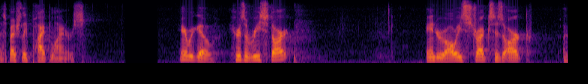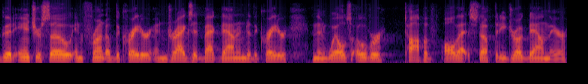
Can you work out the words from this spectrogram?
especially pipeliners. Here we go. Here's a restart. Andrew always strikes his arc a good inch or so in front of the crater and drags it back down into the crater and then welds over top of all that stuff that he drug down there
